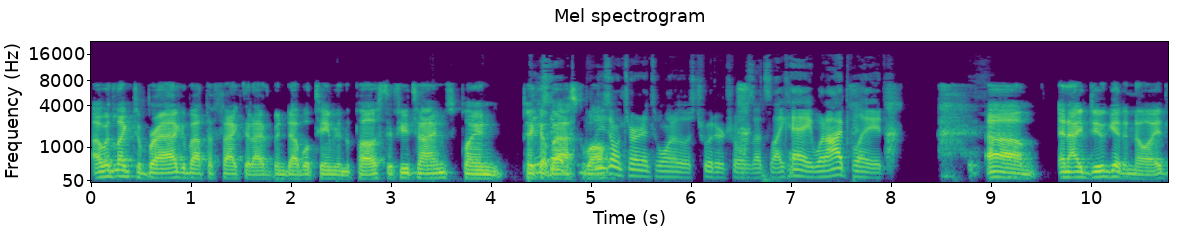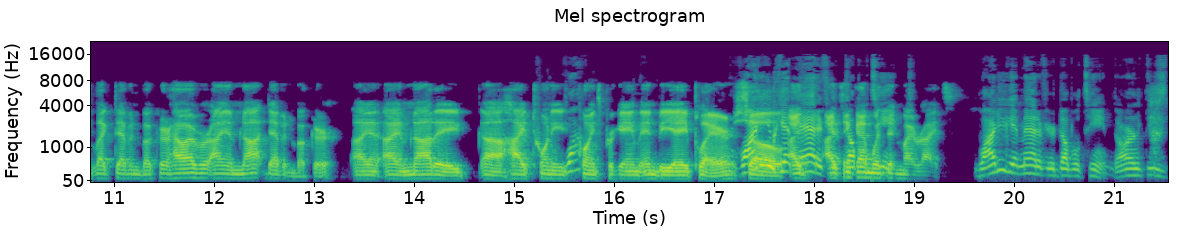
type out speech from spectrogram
I would like to brag about the fact that I've been double teamed in the post a few times playing pickup basketball. Please don't turn into one of those Twitter trolls that's like, hey, when I played Um, and I do get annoyed, like Devin Booker. However, I am not Devin Booker. I, I am not a uh, high twenty Why- points per game NBA player. Why do so you get I, mad if you're think I'm within double-teamed? my rights. why do you get mad if you're double teamed? Aren't these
